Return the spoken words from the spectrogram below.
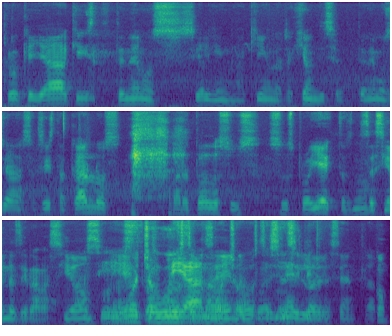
creo que ya aquí tenemos, si alguien aquí en la región dice, tenemos ya saxista Carlos para todos sus, sus proyectos, ¿no? Sesiones de grabación, sí, mucho gusto, mucho gusto, si así lo desean, claro.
